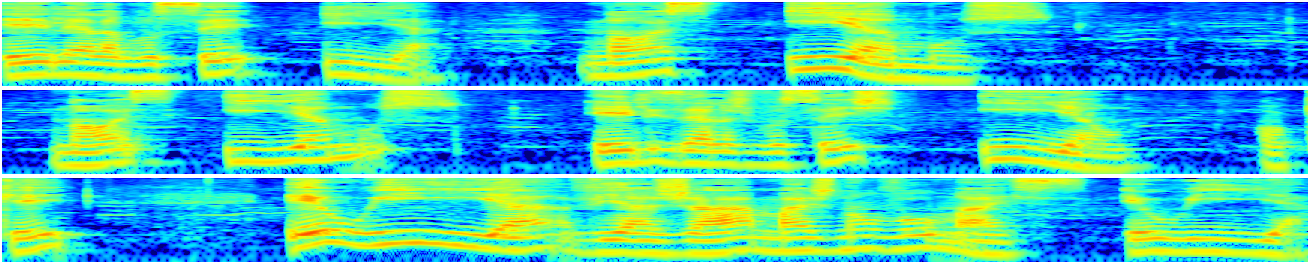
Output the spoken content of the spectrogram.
Ele, ela, você ia. Nós íamos. Nós íamos. Eles, elas, vocês iam. Ok? Eu ia viajar, mas não vou mais. Eu ia.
